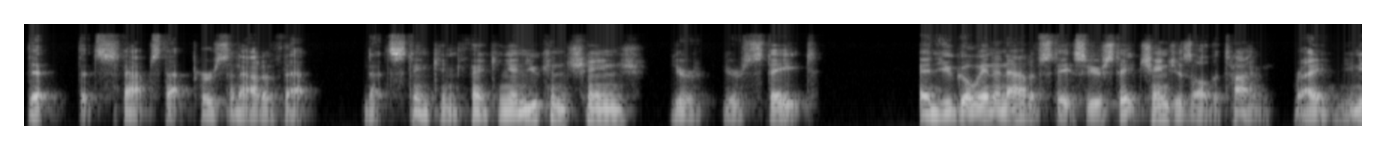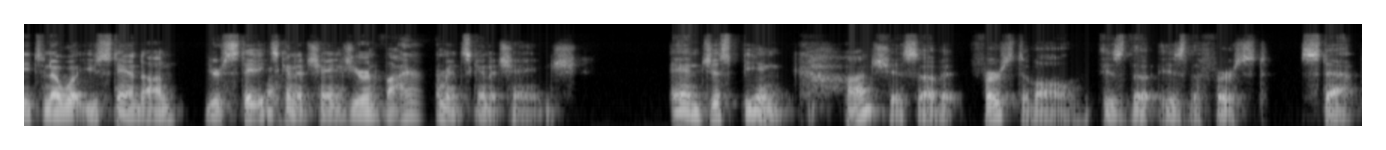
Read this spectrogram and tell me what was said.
that that snaps that person out of that that stinking thinking. And you can change your your state, and you go in and out of state. So your state changes all the time, right? You need to know what you stand on. Your state's going to change. Your environment's going to change, and just being conscious of it first of all is the is the first step.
